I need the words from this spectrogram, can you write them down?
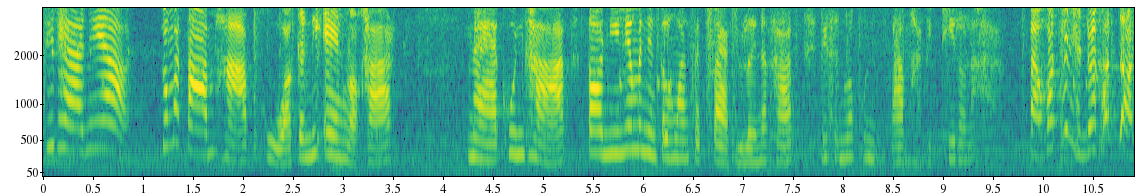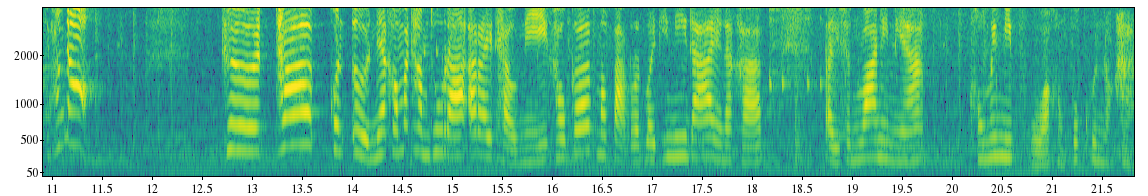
ที่แท้เนี่ย ก็มาตามหาผัวกันนี่เองเหรอคะ แหมคุณขา ตอนนี้เนี่ยมันยังกลางวันแสกๆอยู่เลยนะคะ ดิฉันว่าคุณตามหาผิดที่แล้วล่ะค่ะ แต่ว่าฉันเห็นรถเขาจอดอยู่ข้างนอก คือถ้าคนอื่นเนี่ยเขามาทำธุระอะไรแถวนี้ เขาก็มาฝากรถไว้ที่นี่ได้นะคะ แต่ดิฉันว่าในเนี้ยคงไม่มีผัวของพวกคุณหรอกค่ะ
